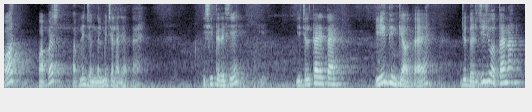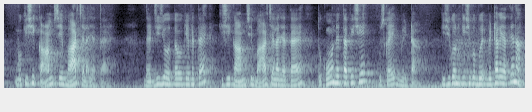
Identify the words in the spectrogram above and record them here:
और वापस अपने जंगल में चला जाता है। इसी तरह से ये चलता रहता है। एक दिन क्या होता है, जो दर्जी जो होता है ना, वो किसी काम से बाहर चला जाता है। दर्जी जो होता है, वो क्या कहता है, किसी काम से बाहर चला जाता है। तो कौन रहता पीछे? उसका एक बेटा। किसी को किसी को बैठा के जाते हैं ना,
